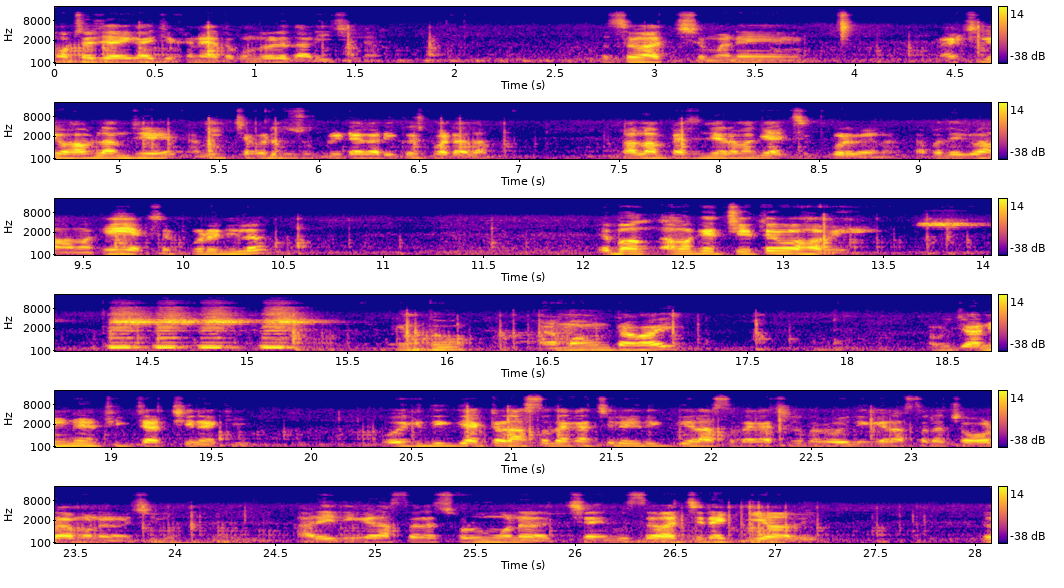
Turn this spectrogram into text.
পচা জায়গায় যেখানে এতক্ষণ ধরে দাঁড়িয়েছিলাম। বুঝতে পারছ? মানে অ্যাকচুয়ালি ভাবলাম যে আমি ইচ্ছা করে দুশো কুড়ি টাকা রিকোয়েস্ট পাঠালাম। ভাবলাম প্যাসেঞ্জার আমাকে অ্যাকসেপ্ট করবে না। তারপর দেখলাম আমাকেই অ্যাকসেপ্ট করে নিল। এবং আমাকে যেতেও হবে। কিন্তু অ্যামাউন্টটা ভাই, আমি জানি না ঠিক যাচ্ছি নাকি। ওই দিক দিয়ে একটা রাস্তা দেখাচ্ছিল এই দিক দিয়ে রাস্তা দেখাচ্ছিল, তবে ওই দিকে রাস্তাটা চওড়া মনে হয়েছিল। আর এই দিকে রাস্তাটা সরু মনে হচ্ছে, আমি বুঝতে পারছি না কি হবে। তো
